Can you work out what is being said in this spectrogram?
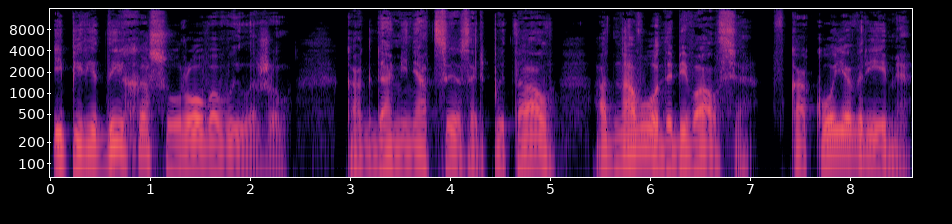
и передыха сурово выложил. Когда меня Цезарь пытал, одного добивался — в какое время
